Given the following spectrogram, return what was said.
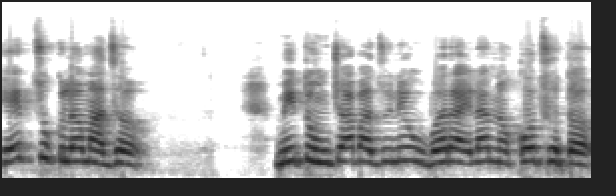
हेच चुकलं माझं. मी तुमच्या बाजूने उभं राहायला नकोच होतं.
